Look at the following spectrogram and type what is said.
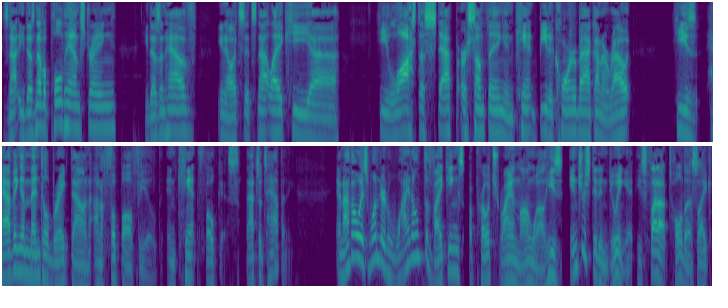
He's not he doesn't have a pulled hamstring. He doesn't have, you know, it's it's not like he uh he lost a step or something and can't beat a cornerback on a route. He's having a mental breakdown on a football field and can't focus. That's what's happening. And I've always wondered why don't the Vikings approach Ryan Longwell? He's interested in doing it. He's flat out told us like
